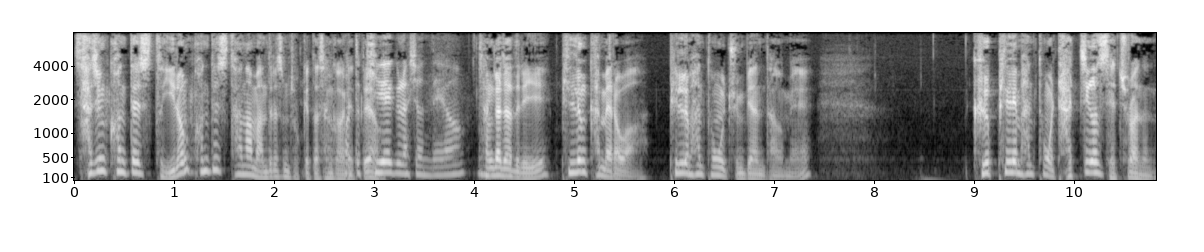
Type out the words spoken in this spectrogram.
사진 컨테스트 이런 컨테스트 하나 만들었으면 좋겠다 생각을 또 했대요. 기획을 하셨네요. 참가자들이 필름 카메라와 필름 한 통을 준비한 다음에 그 필름 한 통을 다 찍어서 제출하는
